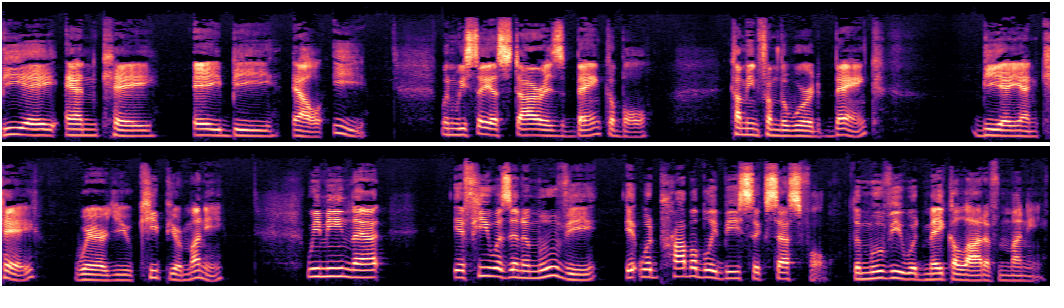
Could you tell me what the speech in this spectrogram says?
B A N K A B L E. When we say a star is bankable, coming from the word bank, B A N K, where you keep your money, we mean that if he was in a movie, it would probably be successful. The movie would make a lot of money.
